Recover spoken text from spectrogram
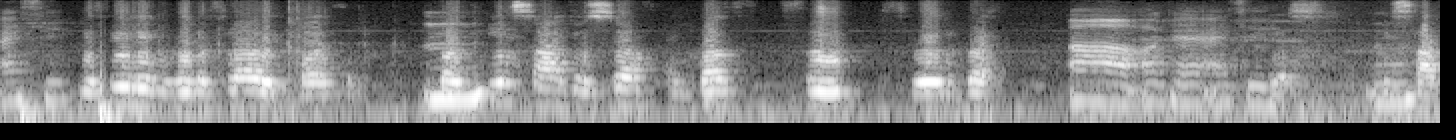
I see. you're feeling with the flow both both Mm-hmm. inside yourself and both through through the breath. Ah, okay, I see. Yes, it's like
